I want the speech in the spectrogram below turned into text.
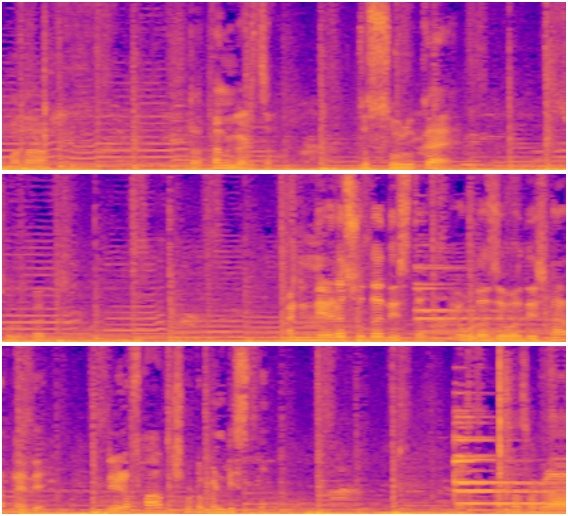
तुम्हाला रतनगडचा जो सुळका आहे सुळका दिसतो आणि नेडं सुद्धा दिसतं एवढं जवळ दिसणार नाही ते. नेडं फार छोटं पण दिसतं. असा सगळा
